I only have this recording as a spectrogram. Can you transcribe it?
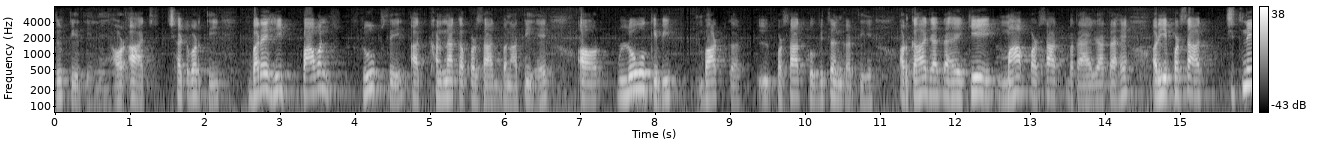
द्वितीय दिन है और आज छठवर्ती बड़े ही पावन रूप से खरना का प्रसाद बनाती है और लोगों के बीच बांट कर प्रसाद को वितरण करती है। और कहा जाता है कि महाप्रसाद बताया जाता है और ये प्रसाद जितने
